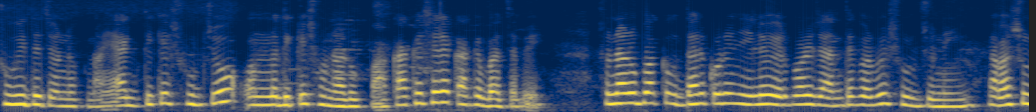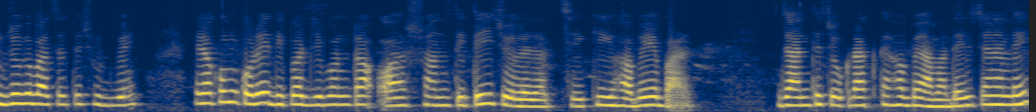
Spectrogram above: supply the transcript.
সুবিধাজনক নয়। একদিকে সূর্য, অন্যদিকে সোনারূপা। কাকে ছেড়ে কাকে বাঁচাবে? সোনারূপাকে উদ্ধার করে নিলেও এরপরে জানতে পারবে সূর্য নেই। আবার সূর্যকে বাঁচাতে ছুটবে। এরকম করে দীপার জীবনটা অশান্তিতেই চলে যাচ্ছে। কি হবে এবার? জানতে চোখ রাখতে হবে আমাদের চ্যানেলে।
